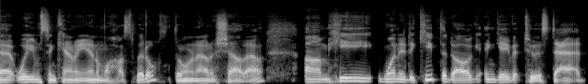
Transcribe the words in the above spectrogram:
at Williamson County Animal Hospital, throwing out a shout out, um, he wanted to keep the dog and gave it to his dad.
